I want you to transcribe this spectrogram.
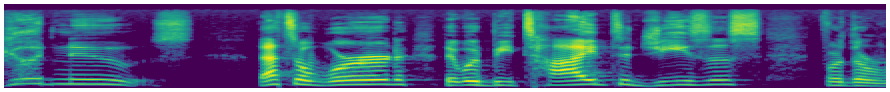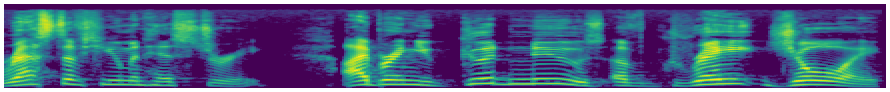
good news. That's a word that would be tied to Jesus for the rest of human history. I bring you good news of great joy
